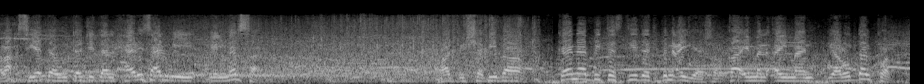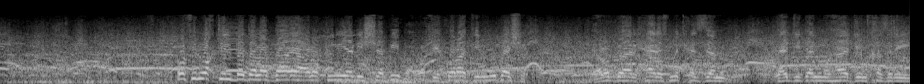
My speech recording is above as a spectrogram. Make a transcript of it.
رأسيته تجد الحارس علوي بالمرصاد رد الشبيبة كان بتسديدة بن عياش القائم الأيمن يرد الكرة. وفي الوقت البدل الضائع ركنية للشبيبة وفي كرة مباشرة يردها الحارس متحزم تجد المهاجم خزري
